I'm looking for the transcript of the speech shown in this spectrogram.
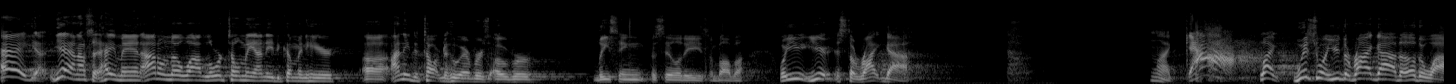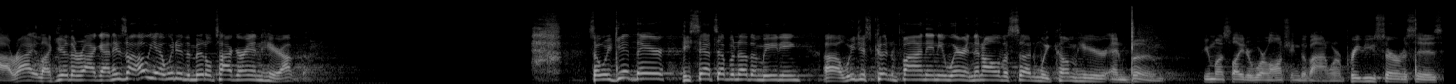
Hey, yeah, yeah. And I said, hey, man, I don't know Y the Lord told me I need to come in here. Uh, I need to talk to whoever's over leasing facilities and blah, blah. Well, you, you're, it's the right guy. I'm like, ah, like, which one? You're the right guy, the other why, right? Like, you're the right guy. And he's like, oh, yeah, we do the middle tiger in here. I, so we get there, he sets up another meeting. Uh, we just couldn't find anywhere. And then all of a sudden, we come here and boom, few months later, we're launching the vine. We're in preview services,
